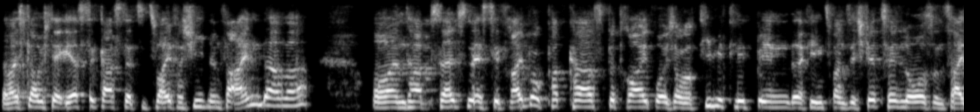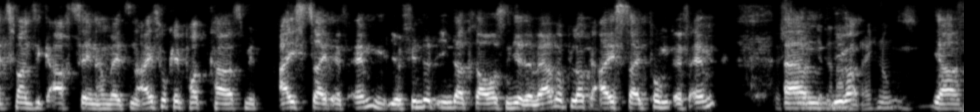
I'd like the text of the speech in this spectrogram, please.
Da war ich, glaube ich, der erste Gast, der zu zwei verschiedenen Vereinen da war und habe selbst einen SC Freiburg Podcast betreut, wo ich auch noch Teammitglied bin. Der ging 2014 los und seit 2018 haben wir jetzt einen Eishockey Podcast mit Eiszeit FM. Ihr findet ihn da draußen hier der Werbeblock eiszeit.fm. Ähm, Rechnung. Ja,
